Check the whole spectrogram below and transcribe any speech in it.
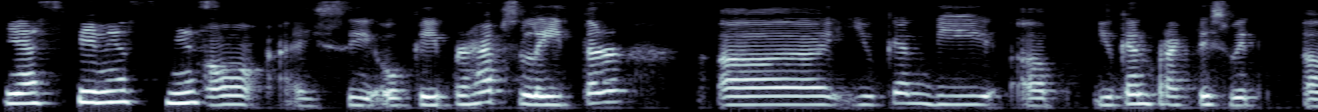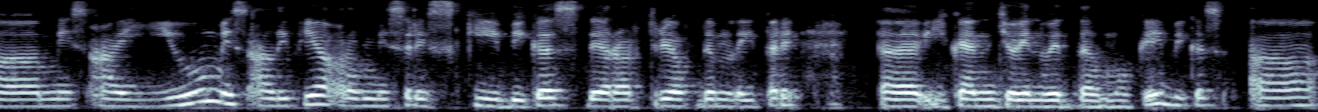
Yes, finished, Miss. Oh, I see. Okay, perhaps later uh, you can be uh, you can practice with uh, Miss Ayu, Miss Olivia, or Miss Rizky because there are three of them later. Uh, you can join with them, okay? Because uh,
